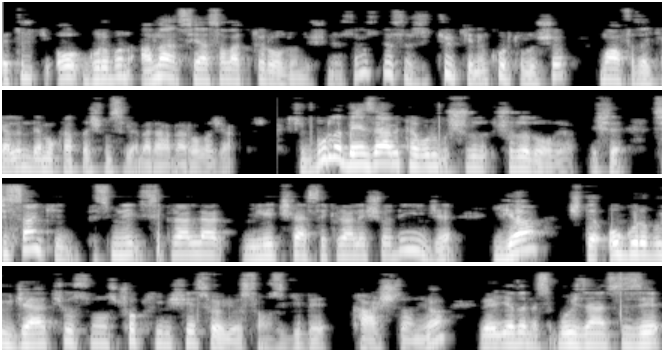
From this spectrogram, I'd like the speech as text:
ve Türkiye, o grubun ana siyasal aktör olduğunu düşünüyorsunuz. Diyorsunuz ki Türkiye'nin kurtuluşu muhafazakarların demokratlaşmasıyla beraber olacaktır. Şimdi burada benzer bir tavır şurada, şurada da oluyor. İşte siz sanki sekülerler, milliyetçiler sekülerleşiyor deyince ya işte o grubu yüceltiyorsunuz, çok iyi bir şey söylüyorsunuz gibi karşılanıyor. Ve ya da mesela bu yüzden sizi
